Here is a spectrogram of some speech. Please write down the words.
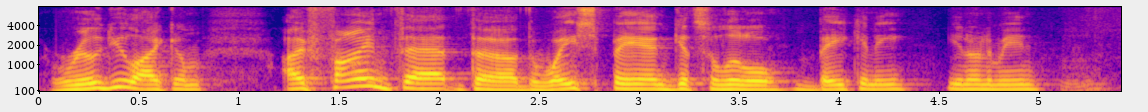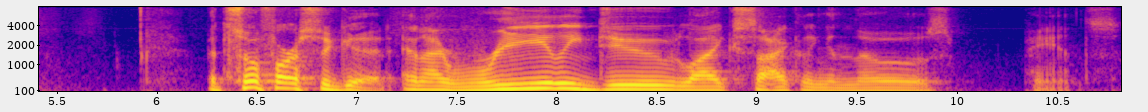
I really do like them. I find that the the waistband gets a little bacony. You know what I mean? But so far so good, and I really do like cycling in those pants,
